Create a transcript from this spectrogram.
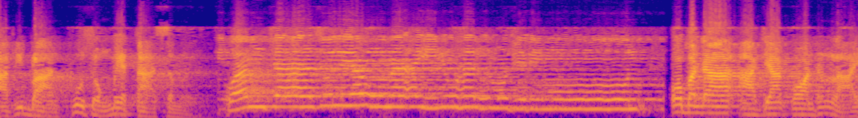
อภิบาลผู้ทรงเมตตาเสมอ โอบรรดาอาญากรทั้งหลาย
